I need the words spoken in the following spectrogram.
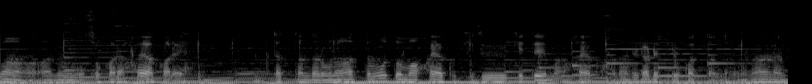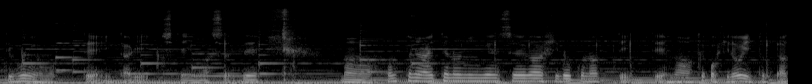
まああのそこから早かれだったんだろうなって思うと、まあ、早く気づけて、まあ、早く離れられてよかったんだろうななんていうふうに思っていたりしています。でまあ本当に相手の人間性がひどくなっていって、まあ結構ひどい時あっ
